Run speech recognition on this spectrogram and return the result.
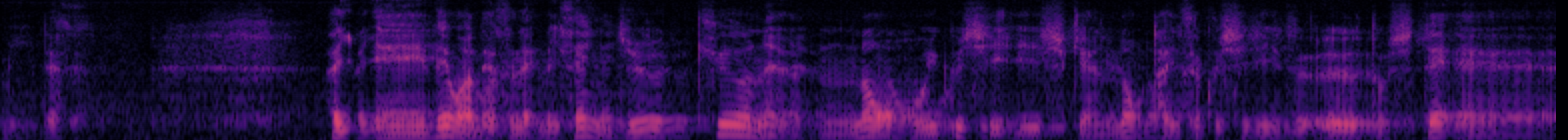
組です。はい、えー、ではですね2019年の保育士試験の対策シリーズとして、えー、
